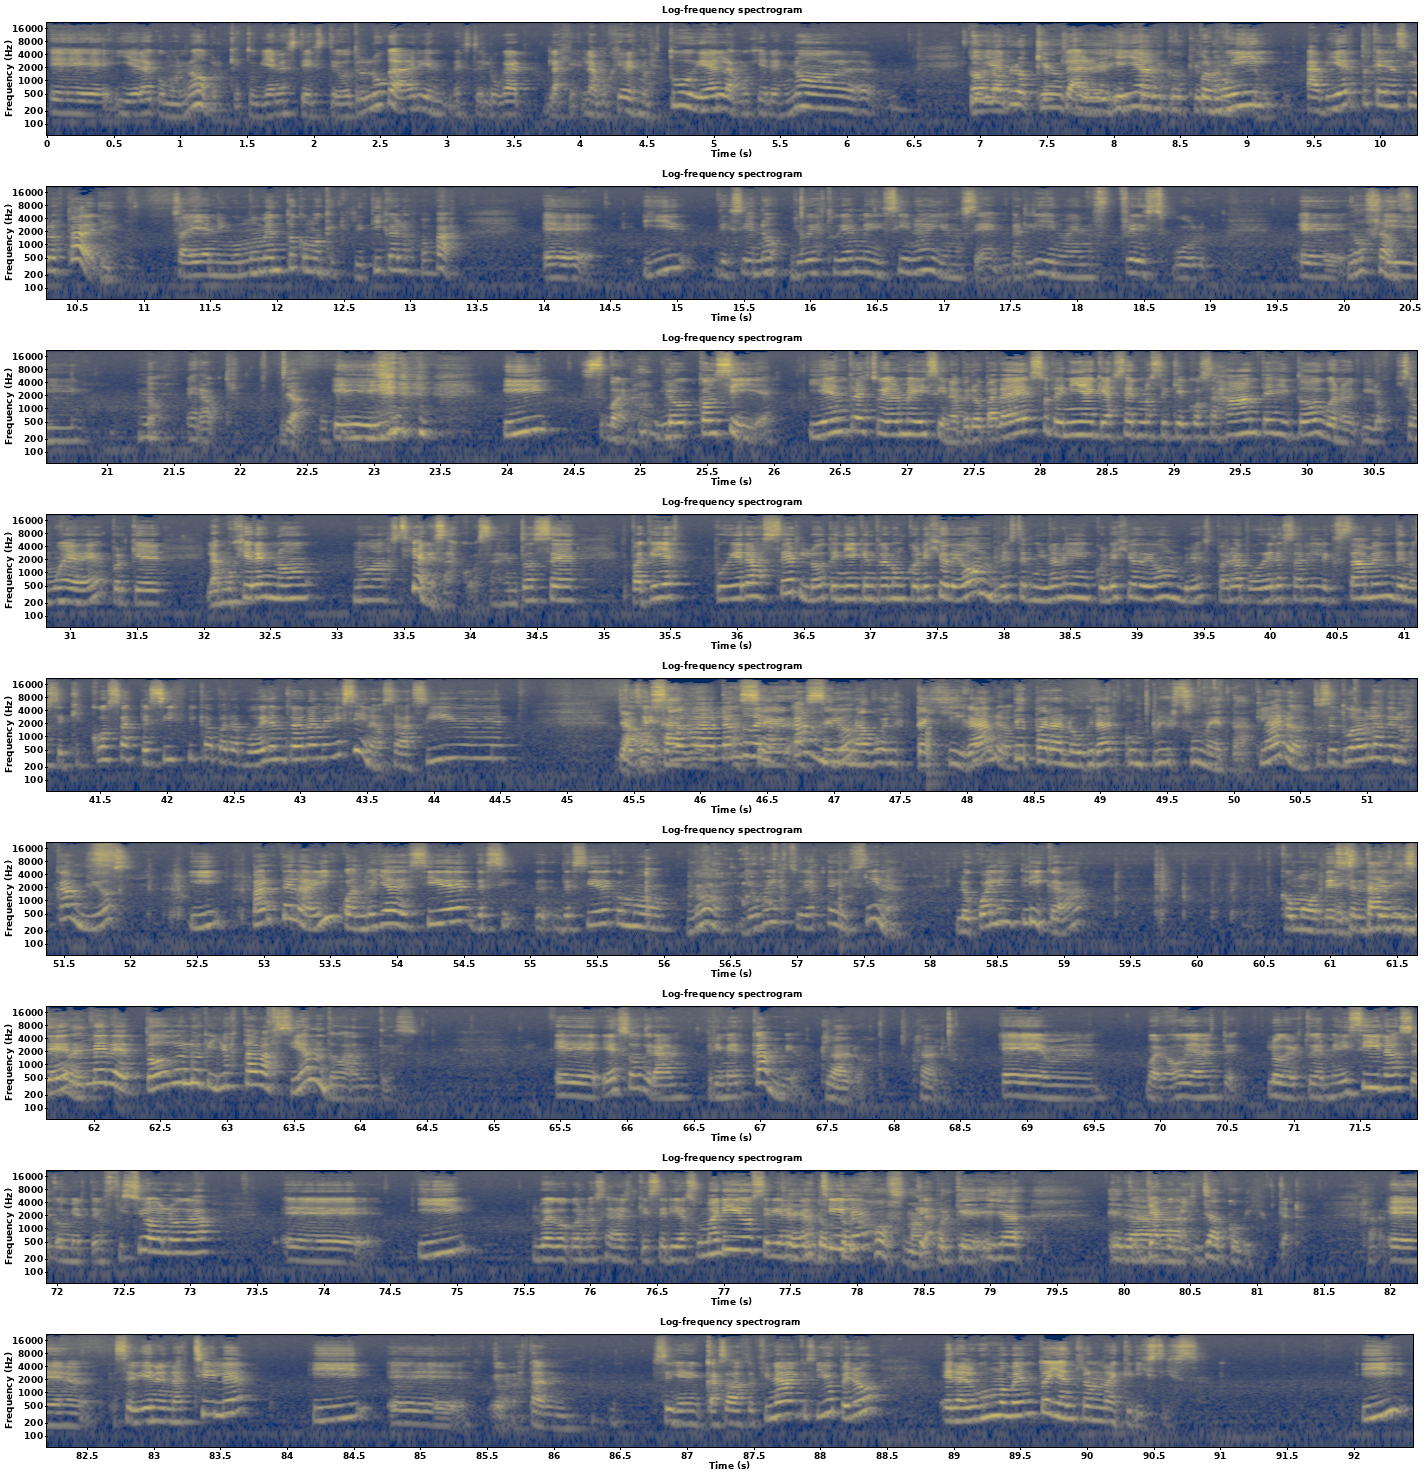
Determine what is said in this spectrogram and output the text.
Eh, y era como, no, porque tú vienes de este otro lugar y en este lugar la ge- las mujeres no estudian, las mujeres no... Todos ella- los bloqueos claro, que- ella, que por muy abiertos que hayan sido los padres. O sea, ella en ningún momento como que critica a los papás. Eh, y decía, no, yo voy a estudiar medicina, y yo no sé, en Berlín o en Freiburg. eh, No, Frankfurt. y- no, era otro. Ya. ok. Y, y bueno, lo consigue. Y entra a estudiar medicina, pero para eso tenía que hacer no sé qué cosas antes y todo, y bueno, lo- se mueve porque las mujeres no, no hacían esas cosas. Entonces, para que ella pudiera hacerlo, tenía que entrar a un colegio de hombres, terminar en el colegio de hombres para poder hacer el examen de no sé qué cosa específica para poder entrar a medicina. O sea, así de... Ya, Entonces, o sea, hablando de los hacer, hacer cambios. una vuelta gigante Claro. para lograr cumplir su meta. Claro, entonces tú hablas de los cambios y parten ahí cuando ella decide, deci- decide como, no, yo voy a estudiar medicina, lo cual implica como desentenderme de todo lo que yo estaba haciendo antes. Eh, eso, gran primer cambio. Claro, claro. Eh, bueno, obviamente logra estudiar medicina, se convierte en fisióloga eh, y luego conoce al que sería su marido, se Que viene el a doctor Chile. Hoffman, Claro. porque ella era Jacobi. Jacobi. Claro. claro. Eh, se vienen a Chile y eh, bueno, están, siguen casados hasta el final, qué sé yo, pero en algún momento ya entra en una crisis. Y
